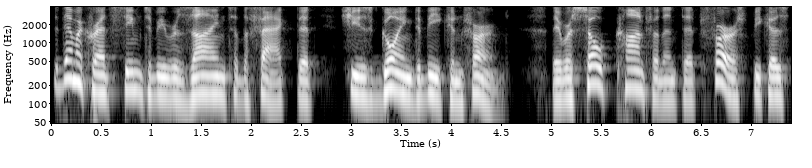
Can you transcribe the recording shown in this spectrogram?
the Democrats seem to be resigned to the fact that she is going to be confirmed. They were so confident at first because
